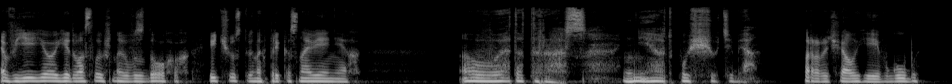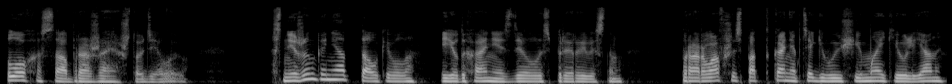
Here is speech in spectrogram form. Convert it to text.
в ее едва слышных вздохах и чувственных прикосновениях. «В этот раз не отпущу тебя», — прорычал ей в губы, плохо соображая, что делаю. Снежинка не отталкивала, ее дыхание сделалось прерывистым. Прорвавшись под ткань обтягивающей майки Ульяны,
